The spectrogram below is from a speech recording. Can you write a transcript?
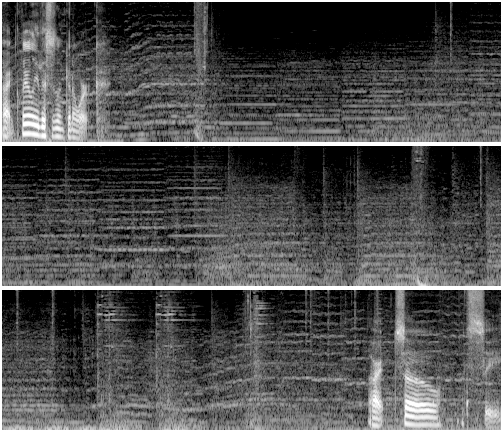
Alright, clearly this isn't going to work. Alright, so let's see.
